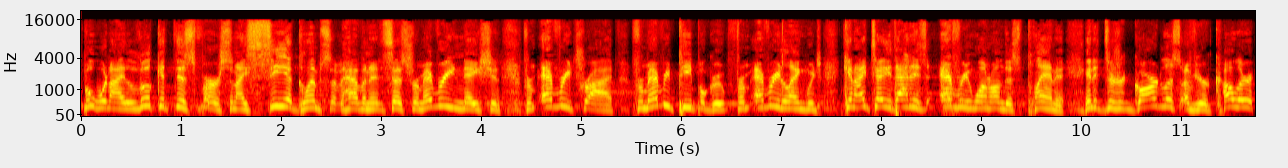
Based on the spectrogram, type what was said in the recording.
But when I look at this verse and I see a glimpse of heaven, it says from every nation, from every tribe, from every people group, from every language, can I tell you that is everyone on this planet? And it's regardless of your color,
